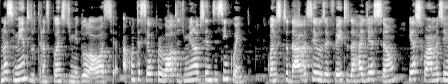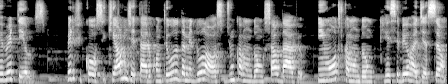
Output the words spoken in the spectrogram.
O nascimento do transplante de medula óssea aconteceu por volta de 1950, quando estudava-se os efeitos da radiação e as formas de revertê-los. Verificou-se que ao injetar o conteúdo da medula óssea de um camundongo saudável em um outro camundongo que recebeu radiação,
